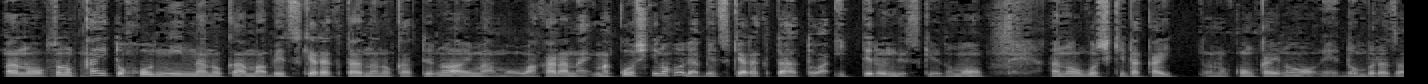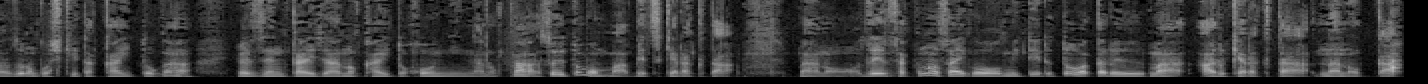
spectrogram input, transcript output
あの、そのカイト本人なのか、まあ別キャラクターなのかっていうのは今もうわからない。まあ公式の方では別キャラクターとは言ってるんですけれども、あの、五色高い、あの、今回の、ね、ドンブラザーズの五色高いとが、いわゆる前回じゃあのカイト本人なのか、それともまあ別キャラクター。まああの、前作の最後を見ているとわかる、まああるキャラクターなのか、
